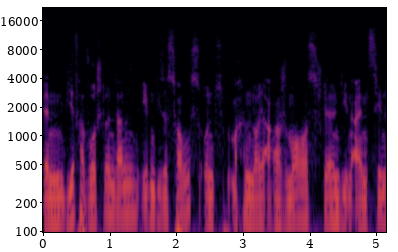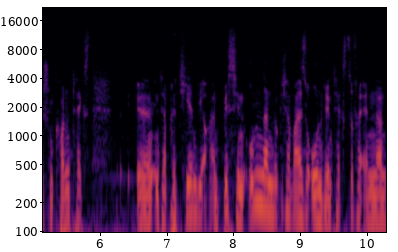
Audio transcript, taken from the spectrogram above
Denn wir verwurschteln dann eben diese Songs und machen neue Arrangements, stellen die in einen szenischen Kontext, äh, interpretieren die auch ein bisschen um, dann möglicherweise, ohne den Text zu verändern.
